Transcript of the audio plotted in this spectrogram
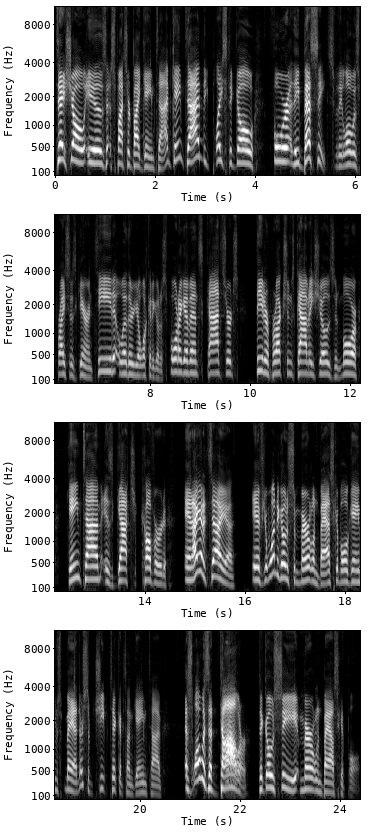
Today's show is sponsored by Game Time. Game Time, the place to go for the best seats for the lowest prices guaranteed, whether you're looking to go to sporting events, concerts, theater productions, comedy shows, and more. Game Time has got you covered. And I got to tell you, if you're wanting to go to some Maryland basketball games, man, there's some cheap tickets on Game Time as low as a dollar to go see Maryland basketball.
